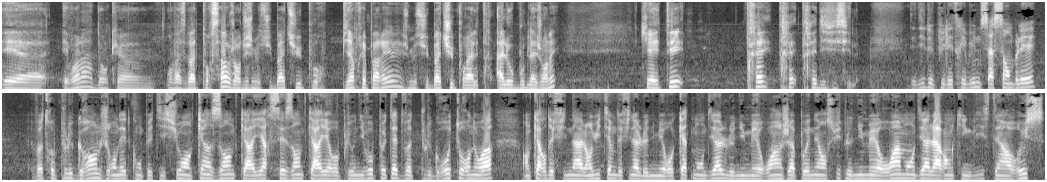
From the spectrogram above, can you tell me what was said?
Et, voilà, donc on va se battre pour ça. Aujourd'hui, je me suis battu pour bien préparer, je me suis battu pour être aller au bout de la journée qui a été très très très difficile. Dit depuis les tribunes, ça semblait votre plus grande journée de compétition en 15 ans de carrière, 16 ans de carrière au plus haut niveau, peut-être votre plus gros tournoi en quart de finale, en huitième de finale, le numéro 4 mondial, le numéro 1 japonais ensuite, le numéro 1 mondial à ranking list et un russe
